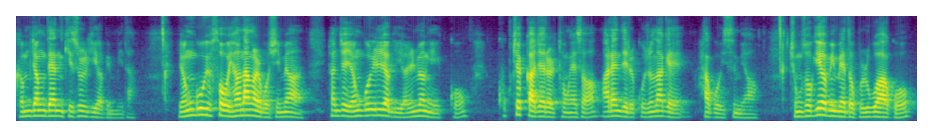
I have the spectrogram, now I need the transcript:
검증된 기술기업입니다. 연구소 현황을 보시면 현재 연구 인력이 10명이 있고 국책과제를 통해서 R&D를 꾸준하게 하고 있으며 중소기업임에도 불구하고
